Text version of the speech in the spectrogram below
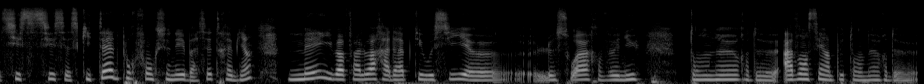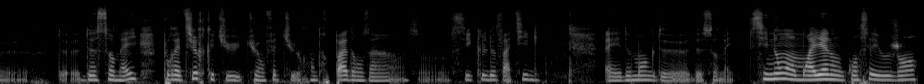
si, si c'est ce qui t'aide pour fonctionner bah c'est très bien mais il va falloir adapter aussi euh, le soir venu ton heure de avancer un peu ton heure de, de, sommeil pour être sûr que tu, tu en fait tu rentres pas dans un, cycle de fatigue et de manque de, sommeil sinon en moyenne on conseille aux gens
